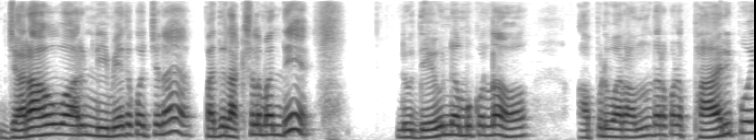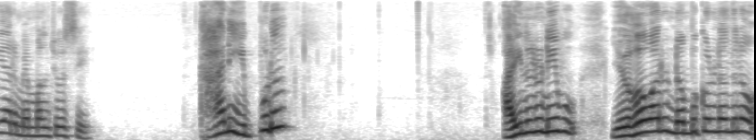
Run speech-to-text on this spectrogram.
జరాహు వారు నీ మీదకి వచ్చిన పది లక్షల మంది నువ్వు దేవుణ్ణి నమ్ముకున్నావు. అప్పుడు వారందరూ కూడా పారిపోయారు మిమ్మల్ని చూసి. కానీ ఇప్పుడు ఆయనను నీవు. యహోవాను నమ్ముకున్నందున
